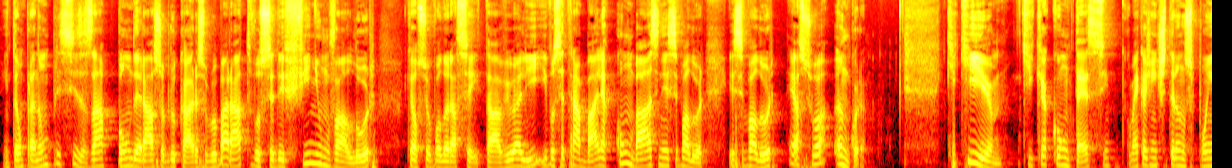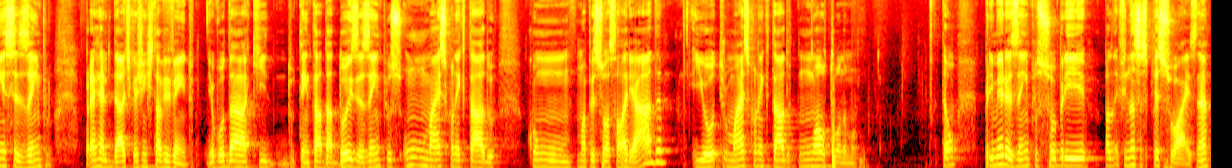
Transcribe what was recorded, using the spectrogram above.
Então, para não precisar ponderar sobre o caro e sobre o barato, você define um valor que é o seu valor aceitável ali e você trabalha com base nesse valor. Esse valor é a sua âncora. O que, que, que, que acontece? Como é que a gente transpõe esse exemplo para a realidade que a gente está vivendo? Eu vou dar aqui, tentar dar dois exemplos, um mais conectado com uma pessoa assalariada e outro mais conectado com um autônomo. Então, primeiro exemplo sobre finanças pessoais, né?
